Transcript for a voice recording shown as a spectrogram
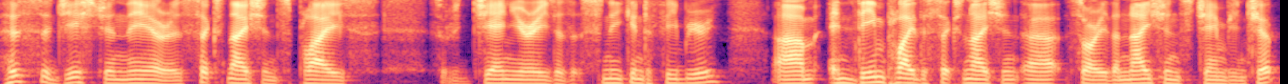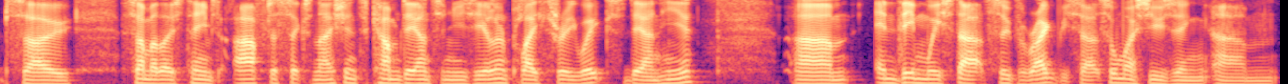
his suggestion there is Six Nations plays sort of January. Does it sneak into February? Um, and then play the Six Nations, uh, sorry, the Nations Championship. So some of those teams after Six Nations come down to New Zealand, play three weeks down here, um, and then we start Super Rugby. So it's almost using. Um,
